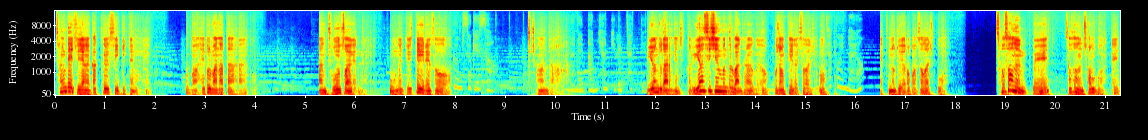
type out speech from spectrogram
상대 딜량을 깎을 수 있기 때문에 뭐 해볼만 하다라는 거. 난 좋은 써야겠네. 좋은은 1대1에서 꿈속에서 추천한다. 바람의 밤 향기를 찾듯 위원도 나름 괜찮다. 위원 쓰시는 분들 많더라고요. 고정 피해가 있어가지고 있나요? 분노도 여러 번 써가지고 서서는 왜? 서서는 처음 보는데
